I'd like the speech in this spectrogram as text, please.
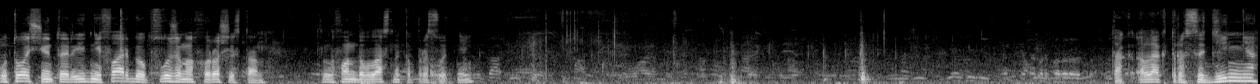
Уточнюйте рідні фарбі, обслужено хороший стан. Телефон до власника присутній. Так, електросидіння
